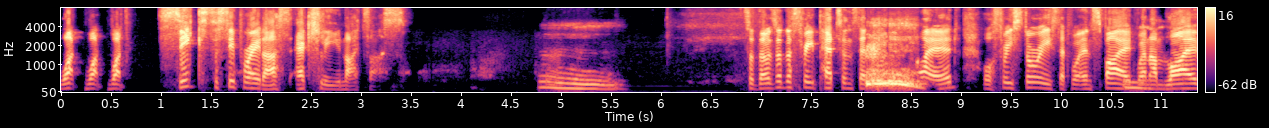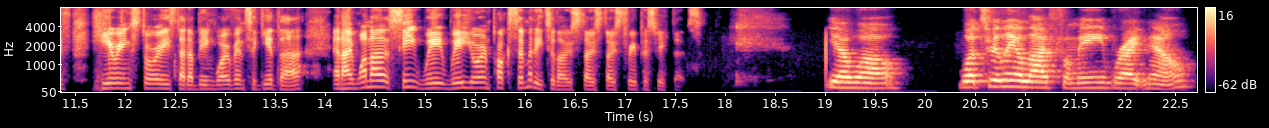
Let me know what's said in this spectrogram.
what what what seeks to separate us actually unites us. Hmm. So those are the three patterns that were inspired, or three stories that were inspired mm. when hmm. I'm live hearing stories that are being woven together. And I want to see where, where you're in proximity to those those those three perspectives. Yeah, well, what's really alive for me right now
